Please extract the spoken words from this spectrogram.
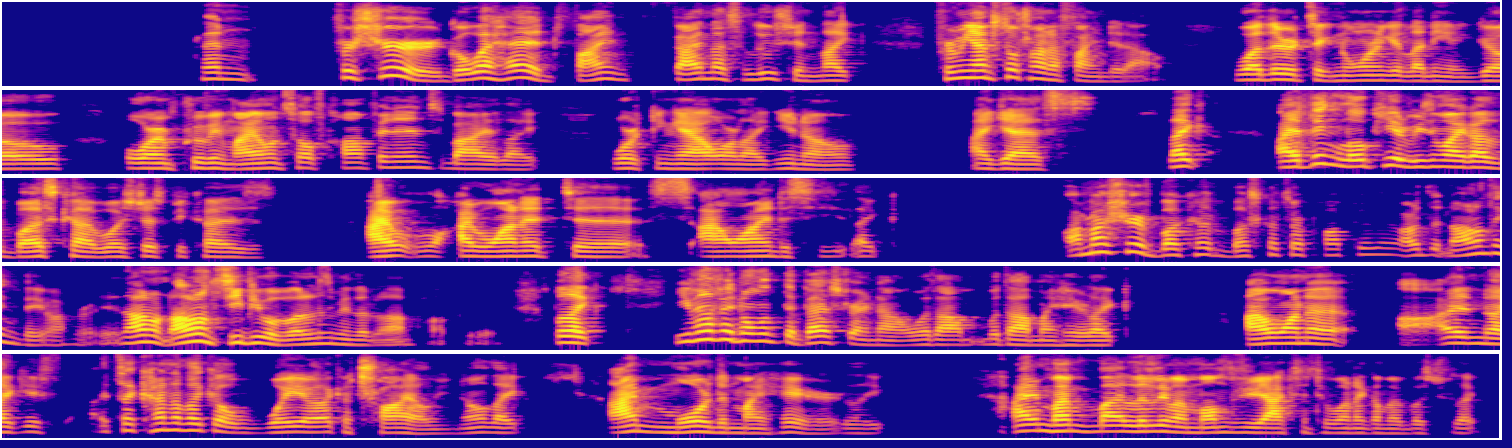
then for sure, go ahead, find find that solution. Like, for me, I'm still trying to find it out. Whether it's ignoring it, letting it go, or improving my own self-confidence by, like, working out or, like, you know, I guess like, I think low-key, the reason why I got the buzz cut was just because i i wanted to i wanted to see, like I'm not sure if butt cut buzz cuts are popular. Are they I don't think they are, right? I don't I don't see people, but it doesn't mean they're not popular. But, like, even if I don't look the best right now without without my hair, like, I wanna I and, like, if it's, like, kind of like a way of like a trial, you know? Like, I'm more than my hair, like, I my my literally, my mom's reaction to when I got my buzz, she's like,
